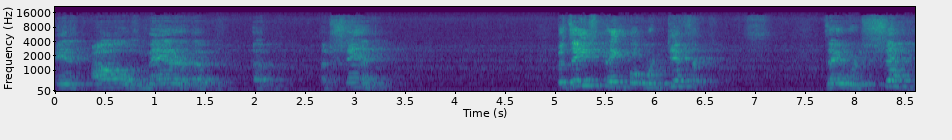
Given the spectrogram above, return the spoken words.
in all manner of, of of sin. But these people were different. They were separate.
